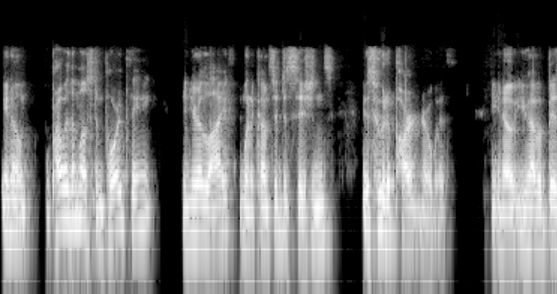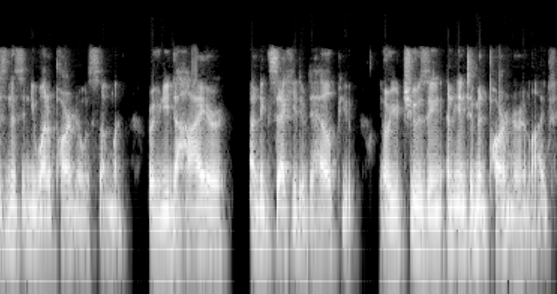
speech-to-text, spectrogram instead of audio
You know, probably the most important thing in your life when it comes to decisions is who to partner with. You know, you have a business and you want to partner with someone, or you need to hire an executive to help you, or you're choosing an intimate partner in life.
